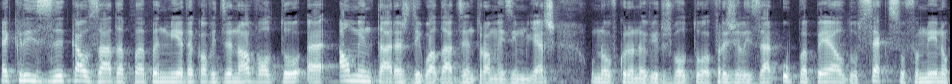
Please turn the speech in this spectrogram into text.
A crise causada pela pandemia da Covid-19 voltou a aumentar as desigualdades entre homens e mulheres. O novo coronavírus voltou a fragilizar o papel do sexo feminino,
